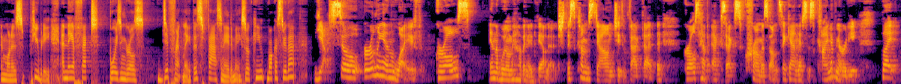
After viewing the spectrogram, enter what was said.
and one is puberty. And they affect boys and girls differently. This fascinated me. So can you walk us through that? Yes. So early in life, girls in the womb have an advantage. This comes down to the fact that uh, girls have XX chromosomes. Again, this is kind of nerdy, but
